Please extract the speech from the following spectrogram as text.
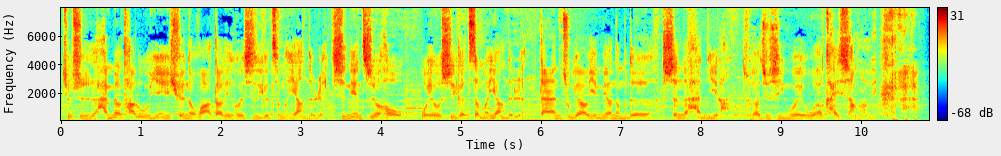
就是还没有踏入演艺圈的话，到底会是一个怎么样的人？十年之后，我又是一个怎么样的人？当然，主要也没有那么的深的海。满意了，主要就是因为我要开嗓而已。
